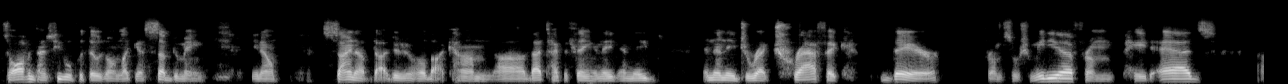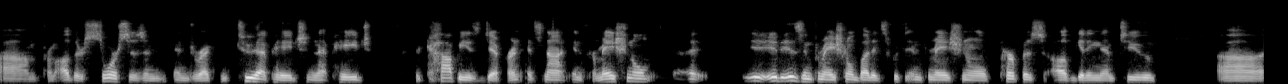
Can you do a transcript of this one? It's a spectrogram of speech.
So oftentimes people put those on like a subdomain, you know, signup.digitalhill.com, uh, that type of thing. And they, and they and then they direct traffic there from social media, from paid ads, um, from other sources, and, and direct them to that page. And that page, the copy is different. It's not informational. It is informational, but it's with informational purpose of getting them to, uh,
